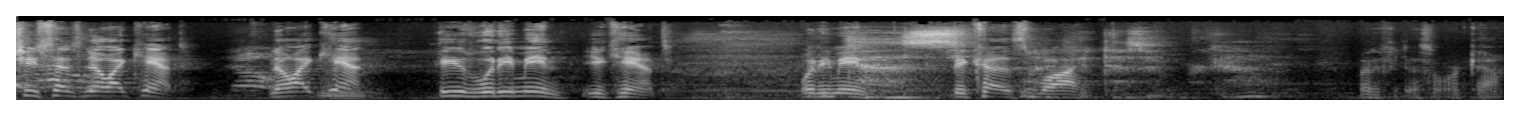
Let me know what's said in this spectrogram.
She says, "No, I can't. No, I can't." He goes, "What do you mean you can't? What do you mean? Because why? It doesn't work out. What if it doesn't work out?"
